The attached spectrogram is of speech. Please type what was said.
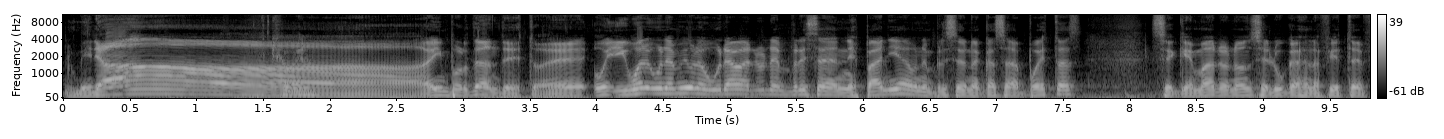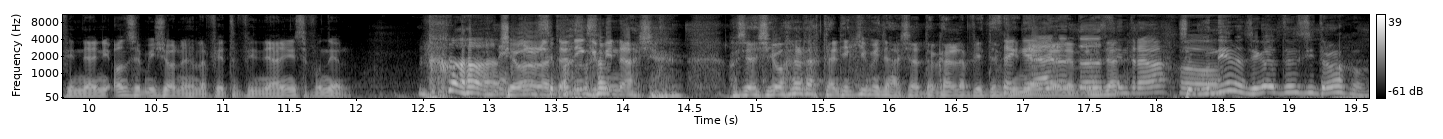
Mirá. Es importante esto, ¿eh? Igual un amigo laburaba en una empresa en España, una empresa de una casa de apuestas. Se quemaron 11 lucas en la fiesta de fin de año, 11 millones en la fiesta de fin de año y se fundieron. llevaron hasta. Nicki Minaj. O sea, llevaron hasta Nicki Minaj a tocar la fiesta de ¿Se fin de año de la quedaron todos empresa. sin trabajo? Se fundieron, se quedaron todos sin trabajo.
